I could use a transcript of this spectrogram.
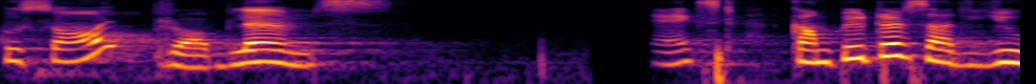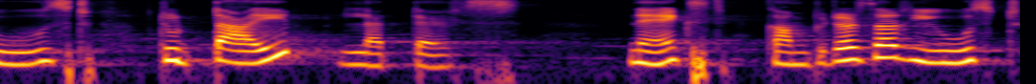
to solve problems. Next, computers are used to type letters. Next, computers are used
